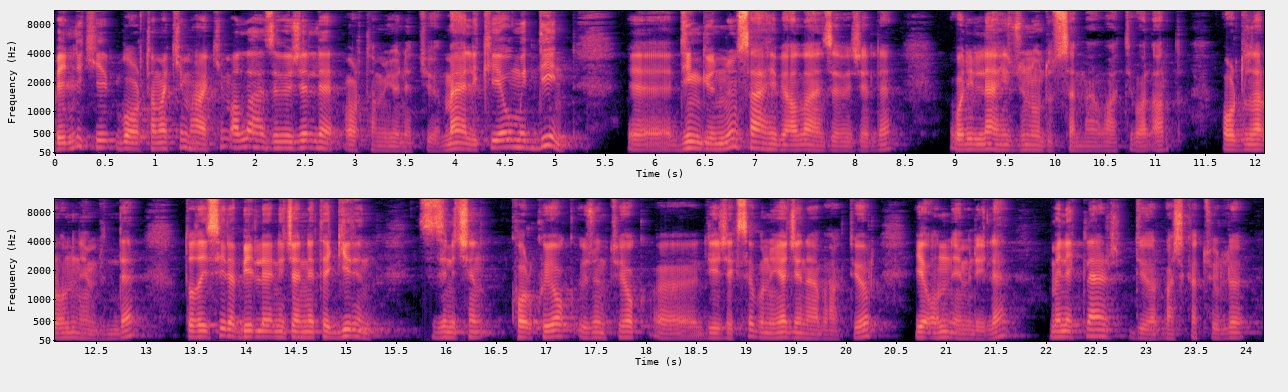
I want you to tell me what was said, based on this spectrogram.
Belli ki bu ortama kim hakim? Allah Azze ve Celle ortamı yönetiyor. Maliki yevmiddin. E, din gününün sahibi Allah Azze ve Celle. وَلِلَّهِ جُنُودُ السَّمَاوَاتِ وَالْأَرْضِ Ordular onun emrinde. Dolayısıyla birilerini cennete girin, sizin için korku yok, üzüntü yok e, diyecekse bunu ya Cenab-ı Hak diyor ya onun emriyle. Melekler diyor başka türlü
